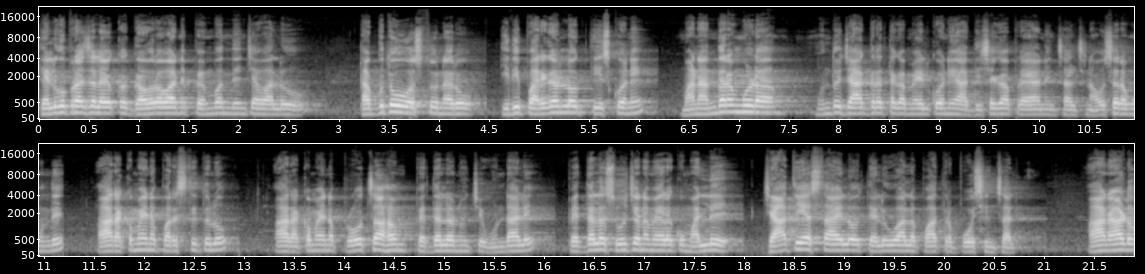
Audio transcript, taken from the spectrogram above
తెలుగు ప్రజల యొక్క గౌరవాన్ని పెంపొందించే వాళ్ళు తగ్గుతూ వస్తున్నారు. ఇది పరిగణలోకి తీసుకొని మనందరం కూడా ముందు జాగ్రత్తగా మేల్కొని ఆ దిశగా ప్రయాణించాల్సిన అవసరం ఉంది. ఆ రకమైన పరిస్థితులు ఆ రకమైన ప్రోత్సాహం పెద్దల నుంచి ఉండాలి. పెద్దల సూచన మేరకు మళ్ళీ జాతీయ స్థాయిలో తెలుగు వాళ్ళ పాత్ర పోషించాలి. ఆనాడు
